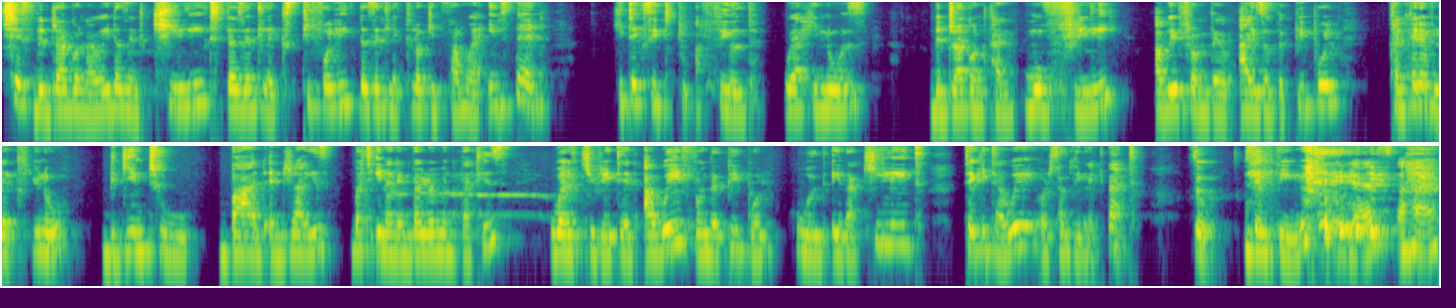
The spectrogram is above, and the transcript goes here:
chase the dragon away doesn't kill it doesn't like stifle it doesn't like lock it somewhere. Instead he takes it to a field where he knows the dragon can move freely away from the eyes of the people can kind of like you know begin to bud and rise but in an environment that is well curated away from the people who would either kill it take it away or something like that. So same thing Yes. Uh huh.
